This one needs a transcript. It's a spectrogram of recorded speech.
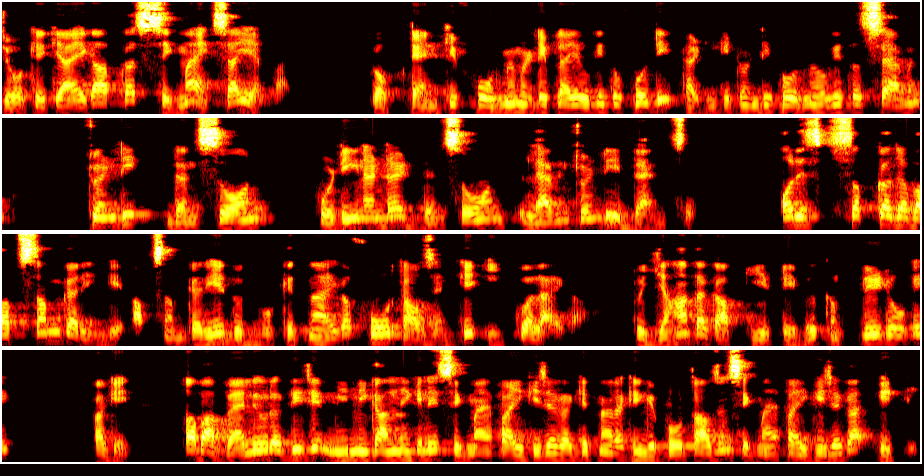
जो के क्या आएगा आपका? Sigma x i f i तो टेन की फोर में मल्टीप्लाई होगी तो फोर्टी थर्टी की ट्वेंटी फोर में होगी तो seven twenty then so on fourteen hundred then so on eleven twenty then so और इस सबका जब आप सम करेंगे, आप सम करिए तो वो कितना आएगा? फोर थाउज़ेंड के इक्वल आएगा। तो यहाँ तक आपकी ये टेबल कंप्लीट हो गई। अगेन अब आप वैल्यू रख दीजिए। मीन निकालने के लिए सिग्मा एफ़ आई की जगह कितना रखेंगे? Four thousand sigma f i की जगह एटी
